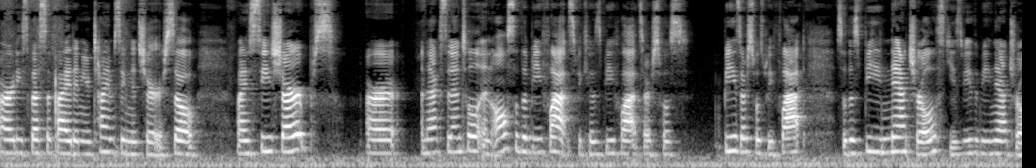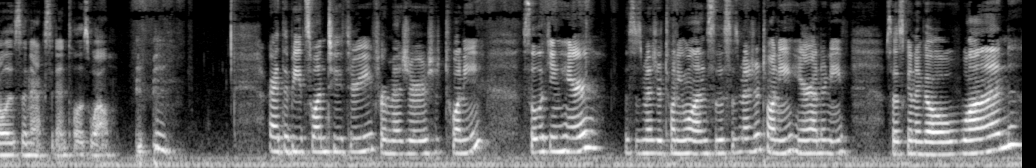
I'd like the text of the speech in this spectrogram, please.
already specified in your time signature. So my C sharps are an accidental and also the B flats because B flats are supposed, Bs are supposed to be flat. So this B natural, excuse me, the B natural is an accidental as well. Write the beats one, two, three for measure 20. So looking here, this is measure 21, so this is measure 20 here underneath. So it's gonna go one,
